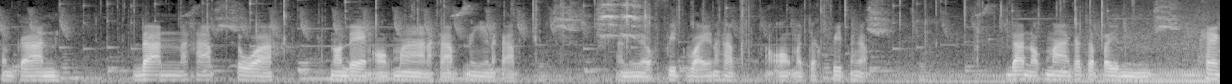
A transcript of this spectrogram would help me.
ทำการดันนะครับ ตัวนอนแดงออกมานะครับนี่นะครับ อันนี้เราฟิตไว้นะครับเอาออกมาจากฟิตนะครับ ด้านออกมาก็จะเป็นแท่ง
